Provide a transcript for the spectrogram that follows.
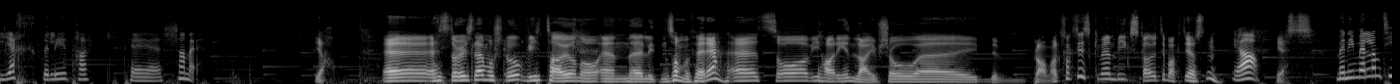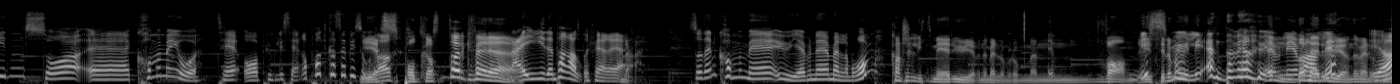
Hjertelig takk til Jeanette. Eh, Storyslam Oslo, vi tar jo nå en eh, liten sommerferie. Eh, så vi har ingen liveshow eh, planlagt, faktisk. Men vi skal jo tilbake til høsten. Ja, Yes. Men i mellomtiden så eh, kommer vi jo til å publisere podkastepisoder. yes Podkasten tar ikke ferie. Nei, den tar aldri ferie. Nei. Så den kommer med ujevne mellomrom. Kanskje litt mer ujevne mellomrom enn vanligvis, Hvis til og med. mulig enda mer ujevne enn Enda mer vanlig. ujevne mellomrom. Ja,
